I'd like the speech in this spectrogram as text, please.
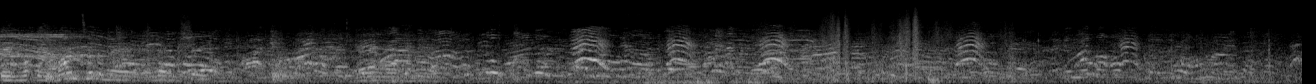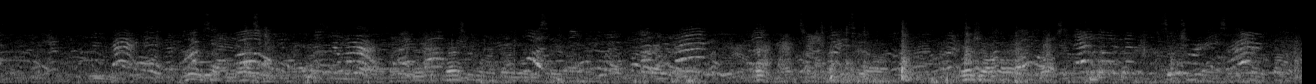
They, they run to the man and let him shake him. And then run behind. Here's happened last week. Last week when I got there, they said, uh, so they said, uh, where's your uh, roster? I said, what you mean? They said, they can't find it.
